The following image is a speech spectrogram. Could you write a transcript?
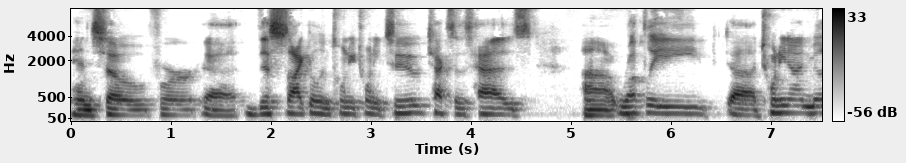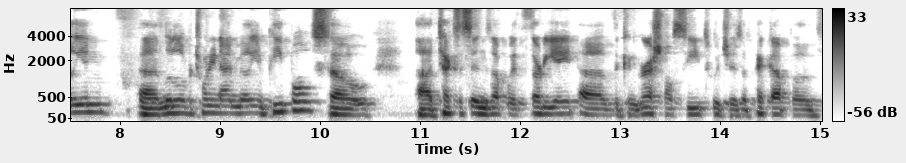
And so for uh, this cycle in 2022, Texas has uh, roughly uh, 29 million, a little over 29 million people. So Texas ends up with 38 of the congressional seats, which is a pickup of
